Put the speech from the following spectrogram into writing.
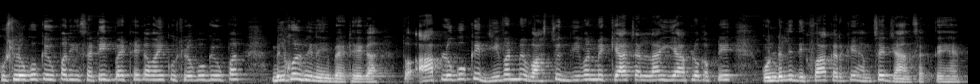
कुछ लोगों के ऊपर ये सटीक बैठेगा, वहीं कुछ लोगों के ऊपर बिल्कुल भी नहीं बैठेगा। तो आप लोगों के जीवन में, वास्तविक जीवन में क्या चल रहा है, ये आप लोग अपनी कुंडली दिखवा करके हमसे जान सकते हैं।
